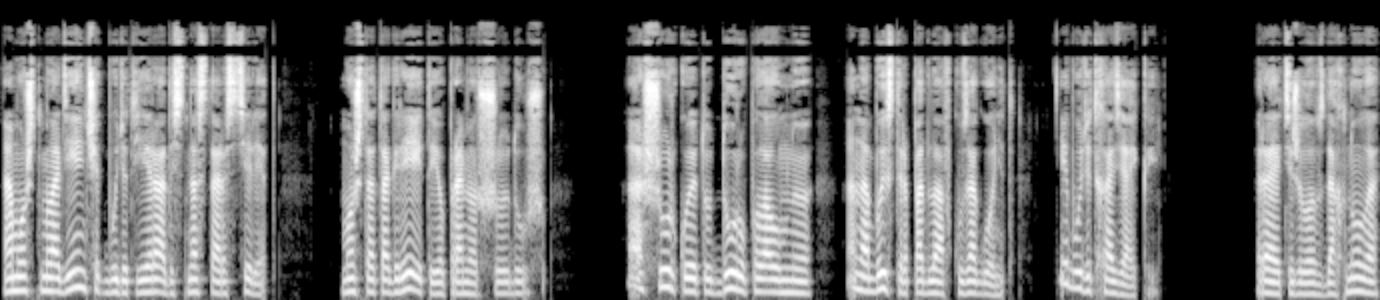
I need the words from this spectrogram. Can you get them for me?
А может, младенчик будет ей радость на старости лет? Может, отогреет ее промерзшую душу? А Шурку, эту дуру полоумную, она быстро под лавку загонит и будет хозяйкой. Рая тяжело вздохнула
